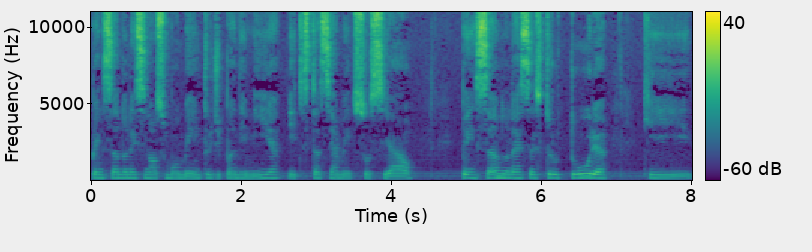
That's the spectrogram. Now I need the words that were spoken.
pensando nesse nosso momento de pandemia e distanciamento social, pensando nessa estrutura que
